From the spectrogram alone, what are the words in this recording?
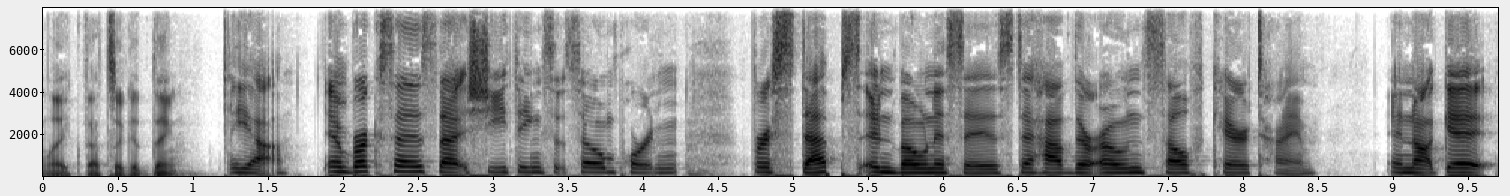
like that's a good thing. Yeah. And Brooke says that she thinks it's so important for steps and bonuses to have their own self care time and not get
